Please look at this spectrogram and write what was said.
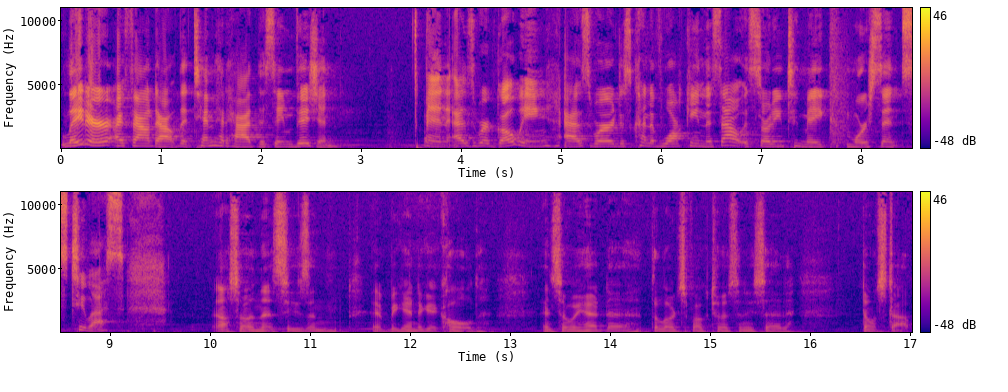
Later, I found out that Tim had had the same vision. And as we're going, as we're just kind of walking this out, it's starting to make more sense to us. Also in that season, it began to get cold, and so we had to, the Lord spoke to us and He said, "Don't stop."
